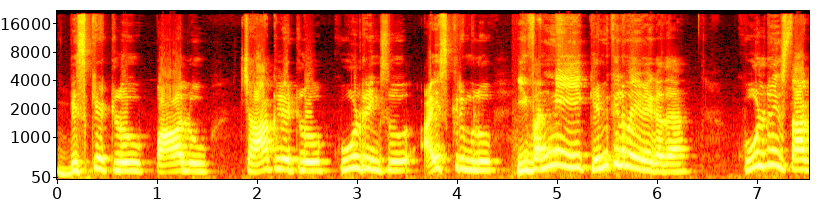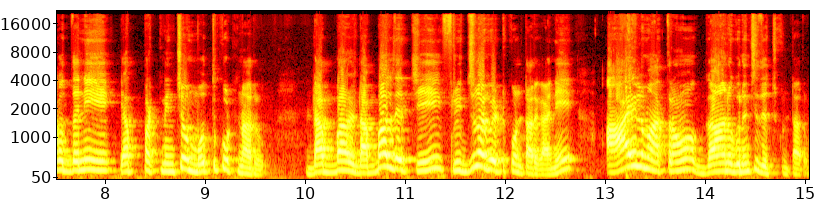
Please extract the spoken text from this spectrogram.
బిస్కెట్లు పాలు చాక్లెట్లు కూల్ డ్రింక్స్ ఐస్ క్రీములు ఇవన్నీ కెమికల్మయమే కదా. కూల్ డ్రింక్స్ తాగొద్దని ఎప్పటి నుంచో మొత్తుకుంటున్నారు. డబ్బాలు డబ్బాలు తెచ్చి ఫ్రిడ్జ్లో పెట్టుకుంటారు కానీ ఆయిల్ మాత్రం గాను గురించి తెచ్చుకుంటారు.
